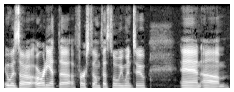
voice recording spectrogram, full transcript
it was uh, already at the first film festival we went to and um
